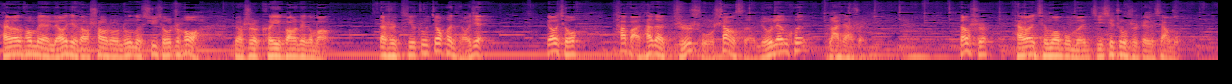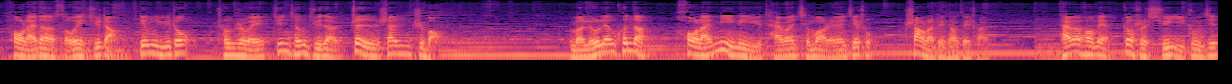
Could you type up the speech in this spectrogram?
台湾方面了解到邵正中的需求之后啊，表示可以帮这个忙，但是提出交换条件，要求他把他的直属上司刘连坤拉下水。当时台湾情报部门极其重视这个项目，后来的所谓局长丁余舟。称之为军情局的镇山之宝。那么刘连坤呢？后来秘密与台湾情报人员接触，上了这条贼船。台湾方面更是许以重金，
